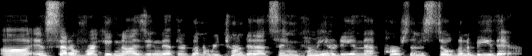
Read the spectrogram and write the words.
Uh, instead of recognizing that they're going to return to that same community and that person is still going to be there.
